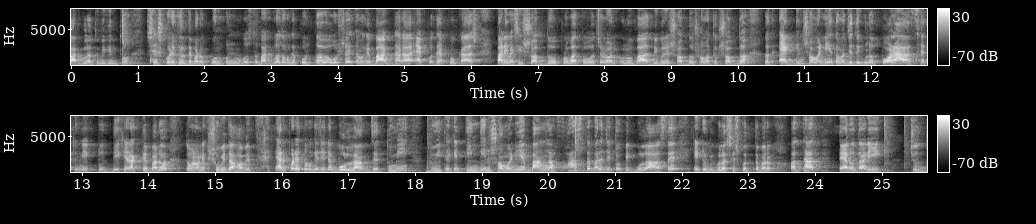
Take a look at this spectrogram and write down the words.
পাঠগুলো তুমি কিন্তু শেষ করে ফেলতে পারো। কোন কোন মুখস্থ পাঠগুলো তোমাকে পড়তে হবে? অবশ্যই তোমাকে বাগধারা, এক কথায় প্রকাশ, পারিভাষিক শব্দ, প্রবাদ, প্রবচরণ, অনুবাদ বিপরীত শব্দ সমার্থক শব্দ। অর্থাৎ একদিন সময় নিয়ে তোমার যেহেতু এগুলো পড়া আছে, তুমি একটু দেখে রাখতে পারো, তোমার অনেক সুবিধা হবে। এরপরে তোমাকে যেটা বললাম যে তুমি দুই থেকে তিন দিন সময় নিয়ে বাংলা ফার্স্ট পেপারে যে টপিকগুলো আছে, এই টপিকগুলো শেষ করতে পারো। অর্থাৎ তেরো তারিখ, চোদ্দ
